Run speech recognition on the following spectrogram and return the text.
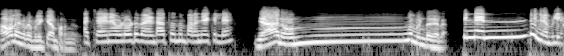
അവളെ ഇങ്ങോട്ട് വിളിക്കാൻ പറഞ്ഞു അച്ചായൻ അവളോട് വേണ്ടാത്തൊന്നും പറഞ്ഞേക്കില്ലേ? ഞാൻ ഒന്നും മിണ്ടുകല പിന്നെ എന്തിനാ വിളി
